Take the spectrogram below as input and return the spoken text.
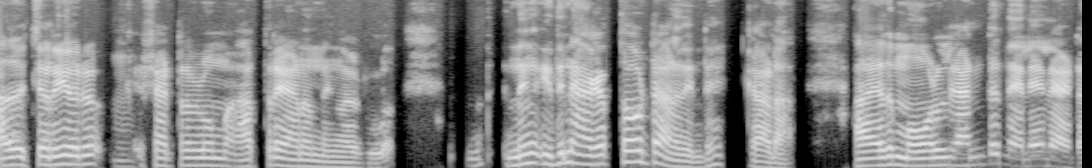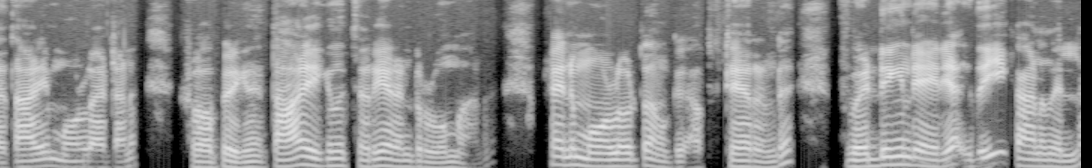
അത് ചെറിയൊരു ഷട്ടർ റൂം അത്രയാണ് നിങ്ങളുള്ളൂ ഇതിനകത്തോട്ടാണ് ഇതിന്റെ കട. അതായത് മുകളിൽ രണ്ട് നിലയിലായിട്ട് താഴെയും മുകളിലായിട്ടാണ് ഷോപ്പ് ഇരിക്കുന്നത്. താഴെ ഇരിക്കുന്ന ചെറിയ രണ്ട് റൂമാണ്. പക്ഷെ അതിന് മുകളിലോട്ട് നമുക്ക് അപ്സ്റ്റെയർ ഉണ്ട്. വെഡിങ്ങിന്റെ ഏരിയ ഇത് ഈ കാണുന്നില്ല.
